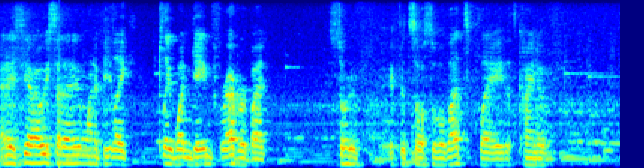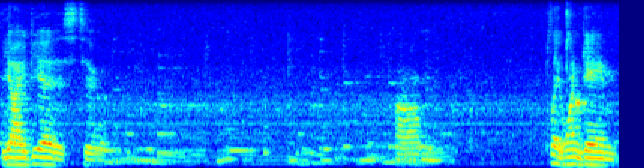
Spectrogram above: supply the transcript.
and I see, I always said I didn't want to be like play one game forever, but sort of if it's also a let's play, that's kind of the idea is to um, play one game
